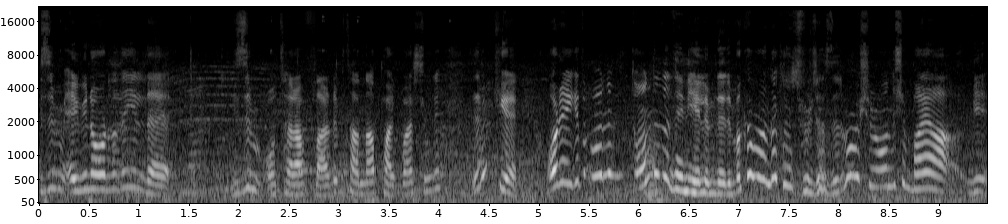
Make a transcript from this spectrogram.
Bizim evin orada değil de bizim o taraflarda bir tane daha park var şimdi. Dedim ki oraya gidip onu, onu da deneyelim dedim. Bakalım onda kaç vuracağız dedim. Ama şimdi onun için bayağı bir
